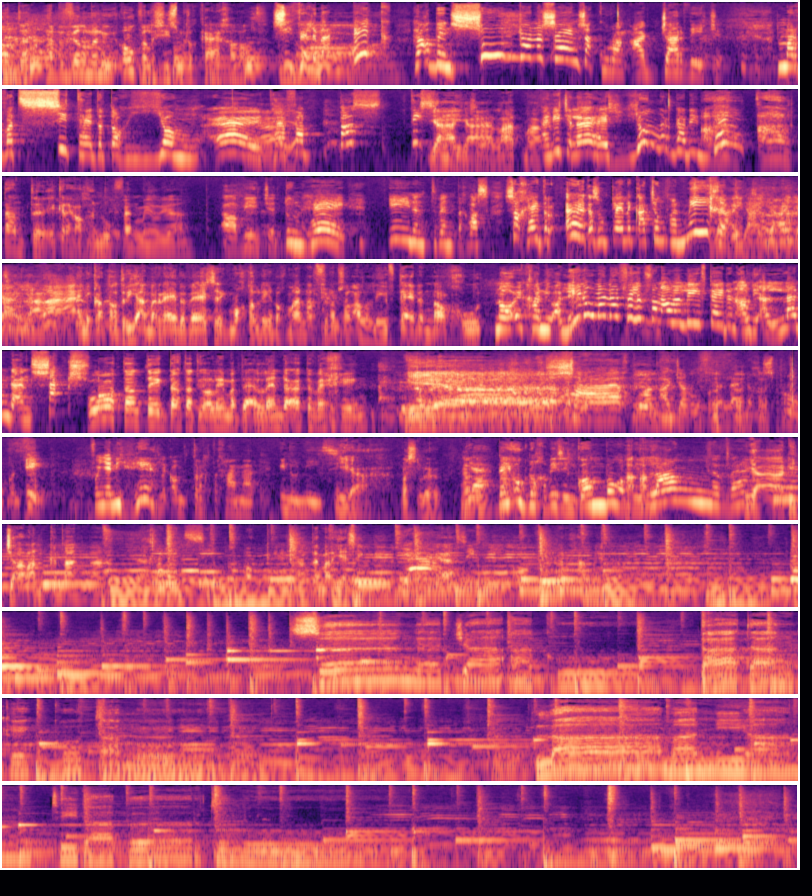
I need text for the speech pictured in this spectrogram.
Tante, hebben Willem en u ook wel eens iets met elkaar gehad? Zie Willem en ik? Hij had mijn zoon kunnen zijn, Sakurang Ajar, weet je. Maar wat ziet hij er toch jong uit. Ja, hij ja. fantastisch, Ja, weet ja, je. laat maar. En weet je, lui, hij is jonger dan u denkt. Ah, tante, ik krijg al genoeg fanmail, ja? Ah, weet je, toen hij 21 was, zag hij eruit als een kleine katjong van 9, Ja, weet ja, je. ja, ja, ja. En ik had al drie jaar mijn rijbewijs en ik mocht alleen nog maar naar films van alle leeftijden. Nou goed. Nou, ik ga nu alleen nog maar naar films van alle leeftijden, al die ellende en seks. Flo, tante, ik dacht dat u alleen maar de ellende uit de weg ging. Ja. Zeg, Kurang Ajar over ellende gesproken. Hé, vond jij niet heerlijk om terug te gaan naar Indonesië? Ja, was leuk. Ja, ben je ook nog geweest in Gombong op die ah. lange weg? Ja, die jalan kenangan. Ja. Ga dan zingen. Oké, tante, maar jij zingt mee Ja, zing datang ke kotamu. Lama nian tidak bertemu.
